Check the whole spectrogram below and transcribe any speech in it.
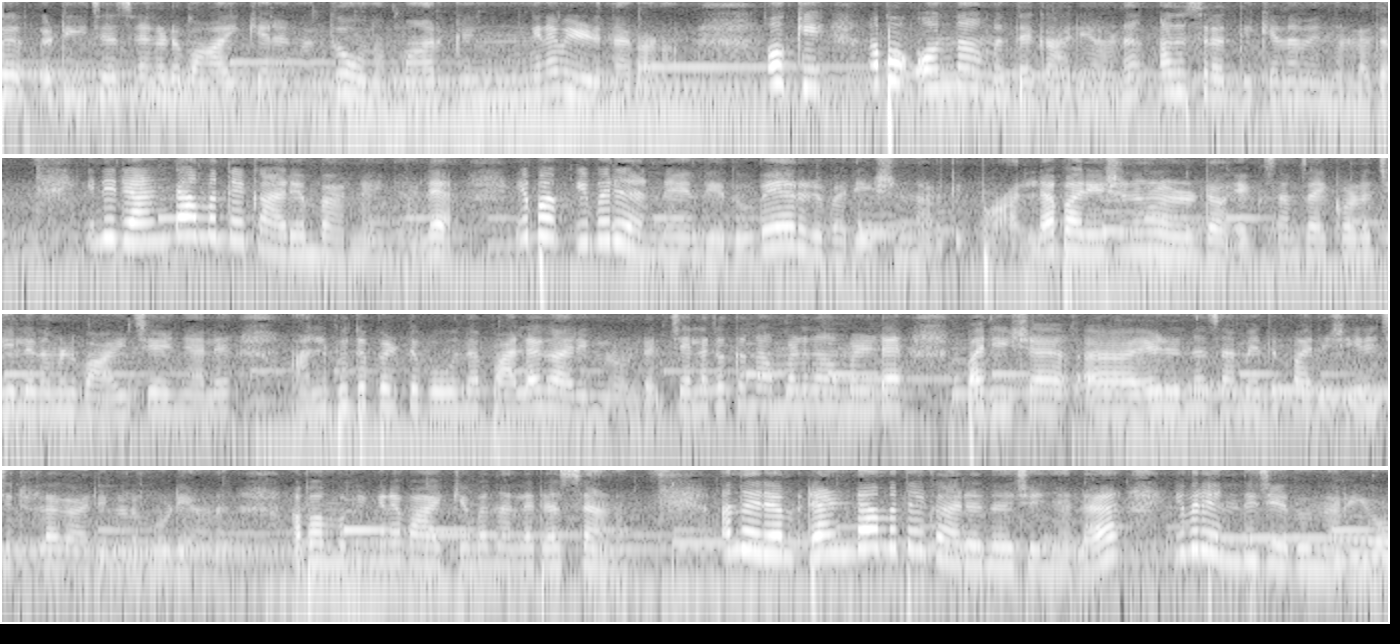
ടീച്ചേഴ്സിനെ അങ്ങോട്ട് വായിക്കാൻ അങ്ങ് തോന്നും. മാർക്ക് ഇങ്ങനെ വീഴുന്ന കാണാം. ഓക്കെ അപ്പോൾ ഒന്നാമത്തെ കാര്യമാണ് അത് ശ്രദ്ധിക്കണം എന്നുള്ളത്. ഇനി രണ്ടാമത്തെ കാര്യം പറഞ്ഞു കഴിഞ്ഞാൽ ഇപ്പം ഇവർ തന്നെ എന്ത് ചെയ്തു? വേറൊരു പരീക്ഷണം നടത്തി. പല പരീക്ഷണങ്ങളുണ്ട് കേട്ടോ. എക്സാം സൈക്കോളജിയിൽ നമ്മൾ വായിച്ചു കഴിഞ്ഞാൽ അത്ഭുതപ്പെട്ടു പോകുന്ന പല കാര്യങ്ങളുണ്ട്. ചിലതൊക്കെ നമ്മൾ നമ്മളുടെ പരീക്ഷ എഴുതുന്ന സമയത്ത് പരിശീലിച്ചിട്ടുള്ള കാര്യങ്ങൾ കൂടിയാണ്. അപ്പോൾ നമുക്കിങ്ങനെ വായിക്കുമ്പോൾ നല്ല രസമാണ്. അന്നേരം രണ്ടാമത്തെ കാര്യം എന്ന് വെച്ച് കഴിഞ്ഞാൽ ഇവരെന്ത് ചെയ്തു എന്നറിയോ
